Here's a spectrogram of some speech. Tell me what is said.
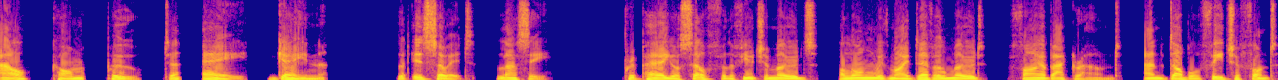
al com poo to a gain. That is so it, lassie. Prepare yourself for the future modes, along with my devil mode, fire background, and double feature font,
